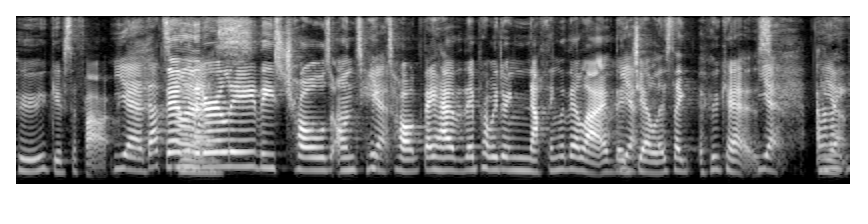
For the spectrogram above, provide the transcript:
who gives a fuck? Yeah, that's They're nice. literally these trolls on Yeah. TikTok. They have they're probably doing nothing with their life. They're Yeah. jealous. Like who cares? Yeah. And I'm Yeah. like,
